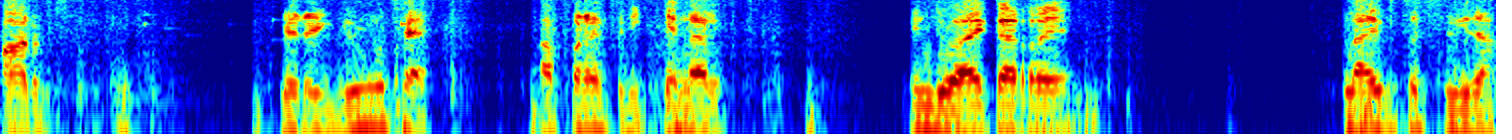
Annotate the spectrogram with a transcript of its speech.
ਔਰ ਜਿਹੜੇ ਯੂਥ ਹੈ, ਆਪਣੇ ਤਰੀਕੇ ਨਾਲ ਇੰਜੋਏ ਕਰ ਰਹੇ ਲਾਈਵ ਤਸਵੀਰਾਂ।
